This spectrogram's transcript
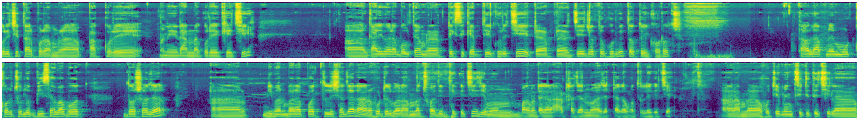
করেছি, তারপর আমরা পাক করে মানে রান্না করে খেয়েছি। আর গাড়ি ভাড়া বলতে আমরা ট্যাক্সি ক্যাব দিয়ে ঘুরেছি, এটা আপনার যে যত ঘুরবে ততই খরচ। তাহলে আপনার মোট খরচ হলো ভিসা বাবদ দশ হাজার, আর বিমান ভাড়া পঁয়তাল্লিশ হাজার, আর হোটেল ভাড়া আমরা ছয় দিন থেকেছি, যেমন বাংলা টাকার আট হাজার, নয় হাজার টাকার মতো লেগেছে। আর আমরা হোচেমেন সিটিতে ছিলাম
